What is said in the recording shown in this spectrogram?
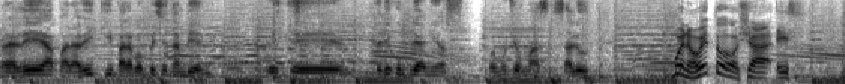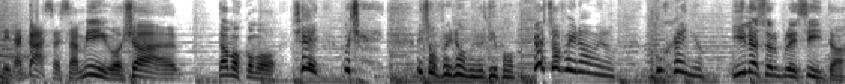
Para Lea, para Vicky, para Popeye también. Este, feliz cumpleaños, por muchos más. Salud. Bueno, Beto ya es de la casa, es amigo, ya estamos como. Sí, es un fenómeno tipo. Es un fenómeno. Un genio. Y la sorpresita.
